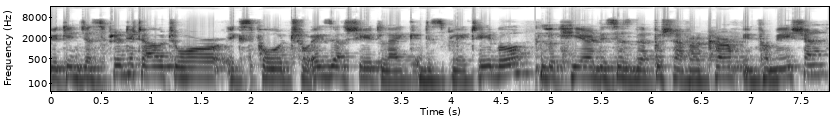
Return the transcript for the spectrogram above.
you can just print it out or export to excel sheet like display table. Look here this is the pushover curve information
